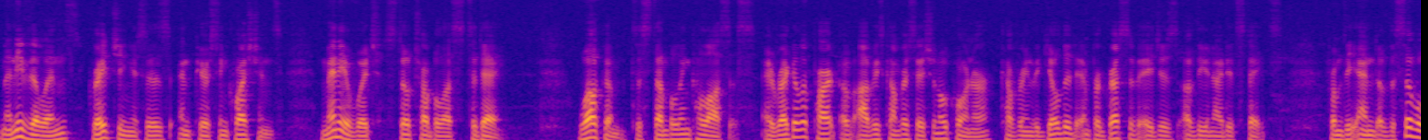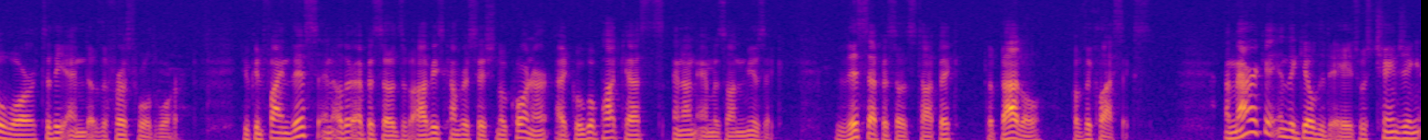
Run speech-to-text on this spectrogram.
many villains, great geniuses, and piercing questions, many of which still trouble us today. Welcome to Stumbling Colossus, a regular part of Avi's Conversational Corner covering the Gilded and Progressive Ages of the United States, from the end of the Civil War to the end of the First World War. You can find this and other episodes of Avi's Conversational Corner at Google Podcasts and on Amazon Music. This episode's topic, the Battle of the Classics. America in the Gilded Age was changing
